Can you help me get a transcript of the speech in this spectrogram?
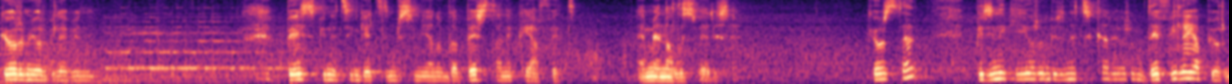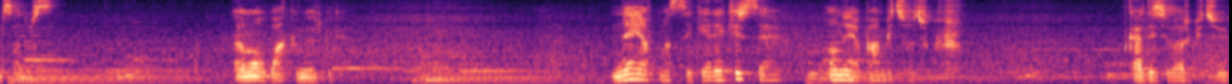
Görmüyor bile beni. Beş gün için getirmişim yanımda beş tane kıyafet. Hemen alışverişe. Görsen birini giyiyorum, birini çıkarıyorum. Defile yapıyorum sanırsın. Ama o bakmıyor bile. Ne yapması gerekirse onu yapan bir çocuk. Kardeşi var küçük.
